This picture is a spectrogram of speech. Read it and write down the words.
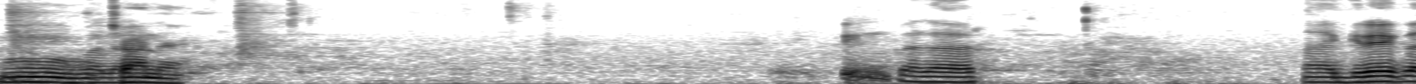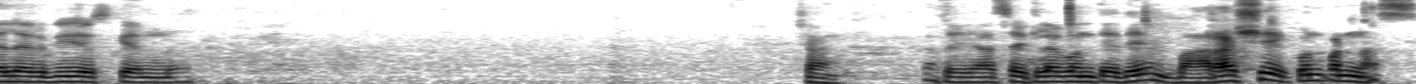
हम्म, छान आहे. पिंक कलर ग्रे कलर भी उसके अंदर. छान. आता या साईडला कोणते ते बाराशे एकोणपन्नास.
